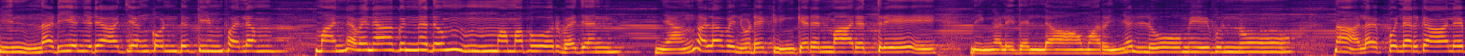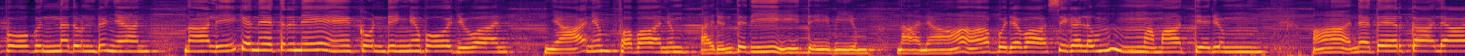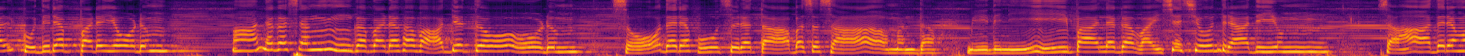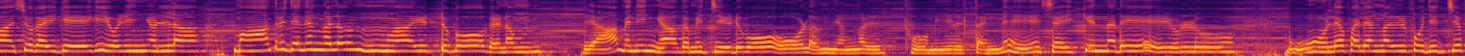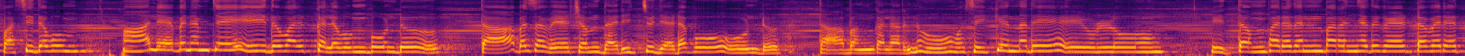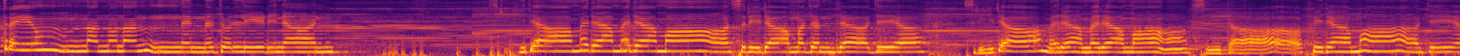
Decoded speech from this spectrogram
ഇന്നടിയനു രാജ്യം കൊണ്ട് കിം ഫലം മന്നവനാകുന്നതും മമ പൂർവജൻ. ഞങ്ങളവനുടെ കിങ്കരന്മാരത്രേ നിങ്ങളിതെല്ലാം അറിഞ്ഞല്ലോ മേവുന്നു. നാളെ പുലർകാലെ പോകുന്നതുണ്ട് ഞാൻ. നാളീക നേത്രനെ കൊണ്ടിങ്ങു പോരുവാൻ ഞാനും ഭവാനും അരുന്ധതി ദേവിയും നാനാപുരവാസികളും അമാത്യരും. ആന തേർക്കാലാൽ കുതിരപ്പടയോടും ആനകശങ്കപടകവാദ്യത്തോടും സോദരഭൂസുര താപസ സാമന്ത മേദിനീ പാലക വൈശ്യശൂദ്രാദിയും സാദരമാശു കൈകേകി ഒഴിഞ്ഞുള്ള മാതൃജനങ്ങളും ആയിട്ടു പോകണം രാമനിങ്ങാഗമിച്ചിടുവോളം ഞങ്ങൾ ഭൂമിയിൽ തന്നെ ശയിക്കുന്നതേയുള്ളൂ. മൂലഫലങ്ങൾ ഭുജിച്ച് ഫസിതവും ആലേപനം ചെയ്ത് വൽക്കലവും പൂണ്ടു. താപസവേഷം ധരിച്ചു ജട പൂണ്ടു. താപം കലർന്നു വസിക്കുന്നതേയുള്ളൂ ഇത്തം ഭരതൻ പറഞ്ഞത് കേട്ടവരെത്രയും നന്നു നന്നെന്ന് ചൊല്ലിയിടിനാൻ ശ്രീരാമ രാമ രാമ ശ്രീരാമചന്ദ്ര ജയ ശ്രീരാമ രാമ രാമ സീതാഭിരാമ ജയ.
